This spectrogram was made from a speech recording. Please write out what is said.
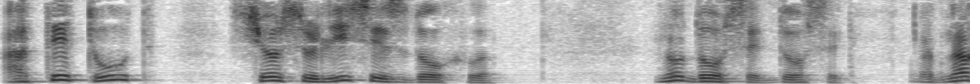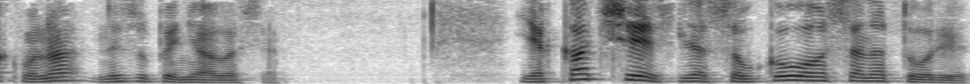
а ти тут, щось у лісі здохло. Ну, досить, досить. Однак вона не зупинялася. Яка честь для совкового санаторію?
